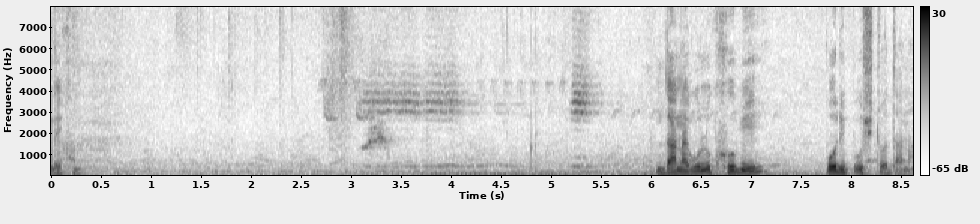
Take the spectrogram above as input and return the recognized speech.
দেখুন। দানাগুলো খুবই পরিপুষ্ট দানা,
